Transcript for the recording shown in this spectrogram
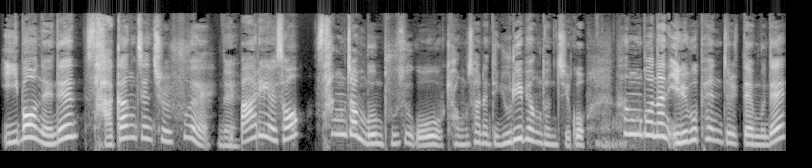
이번에는 4강 진출 후에 네. 이 파리에서 상점 문 부수고 경찰한테 유리병 던지고 어. 흥분한 일부 팬들 때문에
